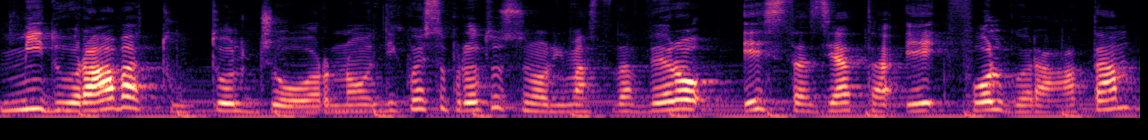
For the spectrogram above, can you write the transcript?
mi durava tutto il giorno. Di questo prodotto sono rimasta davvero estasiata e folgorata,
